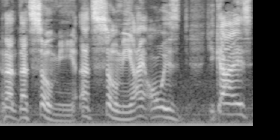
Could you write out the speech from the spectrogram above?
And that, that's so me. That's so me. I always, you guys,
